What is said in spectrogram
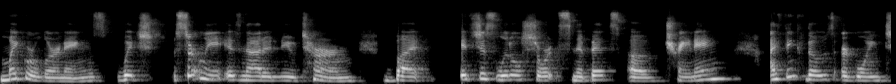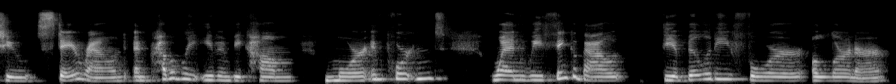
micro learnings which certainly is not a new term but it's just little short snippets of training. I think those are going to stay around and probably even become more important when we think about the ability for a learner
